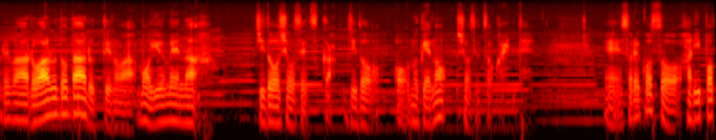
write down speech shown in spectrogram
これはロアルド・ダールっていうのはもう有名な児童小説家児童向けの小説を書いて、えー、それこそ「ハリー・ポッ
